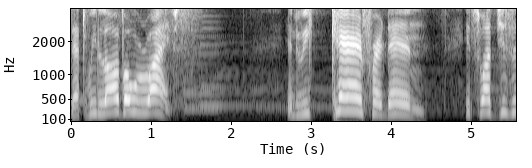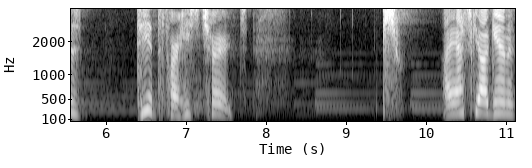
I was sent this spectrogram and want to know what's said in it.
that we love our wives and we care for them. It's what Jesus did for his church. I ask you again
